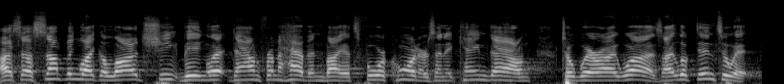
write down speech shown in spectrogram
I saw something like a large sheet being let down from heaven by its four corners, and it came down to where I was. I looked into it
